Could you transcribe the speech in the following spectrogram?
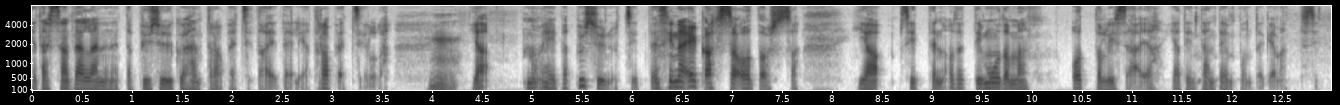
Ja tässä on tällainen, että pysyykö hän trapetsitaiteilija trapetsilla. Mm. Ja no eipä pysynyt sitten siinä ekassa otossa. Ja sitten otettiin muutama otto lisää ja jätin tämän tempun tekemättä sitten.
